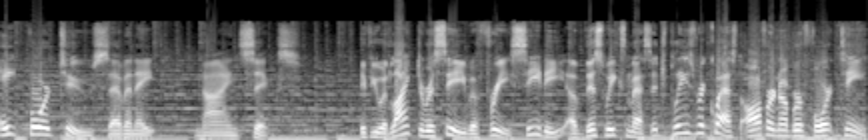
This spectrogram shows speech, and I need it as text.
842 7896. If you would like to receive a free CD of this week's message, please request offer number 14.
